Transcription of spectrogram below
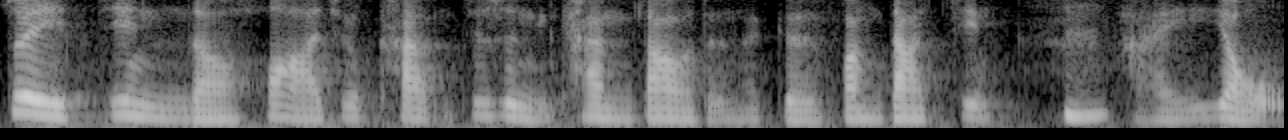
最近的话，就看就是你看到的那个放大镜，嗯，还有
